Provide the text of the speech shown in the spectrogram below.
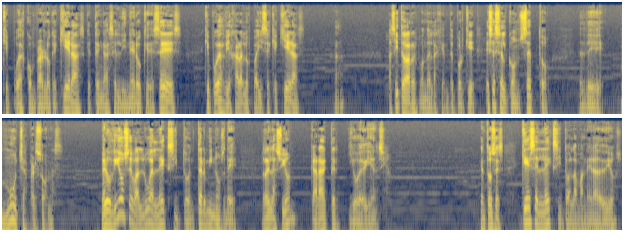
que puedas comprar lo que quieras, que tengas el dinero que desees, que puedas viajar a los países que quieras. Así te va a responder la gente, porque ese es el concepto de muchas personas. Pero Dios evalúa el éxito en términos de relación, carácter y obediencia. Entonces, ¿qué es el éxito a la manera de Dios?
